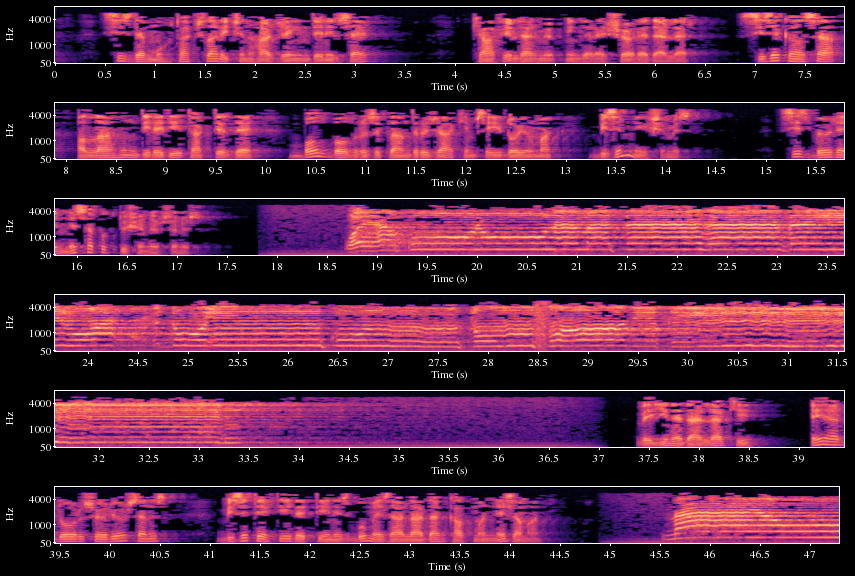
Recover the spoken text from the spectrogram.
siz de muhtaçlar için harcayın denilse, kâfirler müminlere şöyle derler. Size kalsa Allah'ın dilediği takdirde bol bol rızıklandıracağı kimseyi doyurmak bizim mi işimiz? Siz böyle ne sapık düşünürsünüz? وَيَقُولُونَ مَتَى Ve yine derler ki, eğer doğru söylüyorsanız, bizi tehdit ettiğiniz bu mezarlardan kalkma ne zaman? مَا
